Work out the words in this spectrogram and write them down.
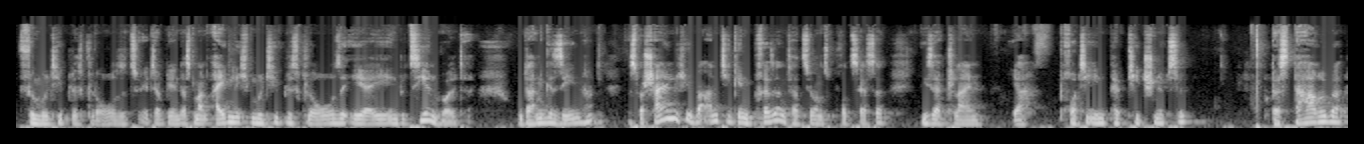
für Multiple Sklerose zu etablieren, dass man eigentlich Multiple Sklerose ERE induzieren wollte und dann gesehen hat, dass wahrscheinlich über Antigen-Präsentationsprozesse dieser kleinen ja, Protein-Peptid-Schnipsel, dass darüber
